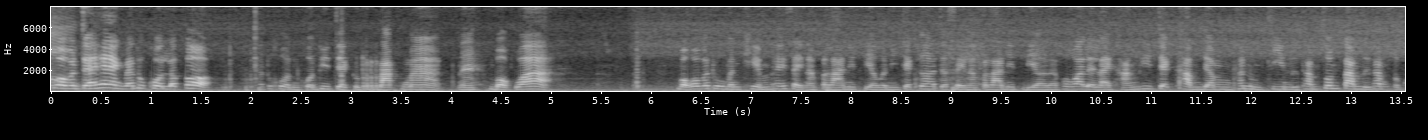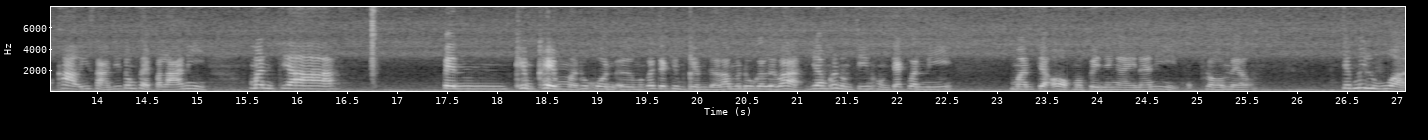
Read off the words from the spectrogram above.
กลัวมันจะแห้งนะทุกคน แล้วก็นะทุกคนคนที่แจ็ครักมากนะ บอกว่า บอกว่าปลาทูมันเค็มให้ใส่น้ำปลาร้านิดเดียววันนี้แจ็คก็จะใส่น้ำปลาร้านิดเดียวนะเพราะว่าหลาย ๆ ครั้งที่แจ็คทำยำขนมจีนหรือทำส้มตำหรือทำกับข้าวอีสานที่ต้องใส่ปลาร้านี่ มันจะเป็นเค็มๆอะทุกคนเออมันก็จะเค็มๆเดี๋ยวเรามาดูกันเลยว่ายำขนมจีนของแจ็ควันนี้ มันจะออกมาเป็นยังไงนะนี่ พร้อมแล้วแจ็คไม่รู้อะ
